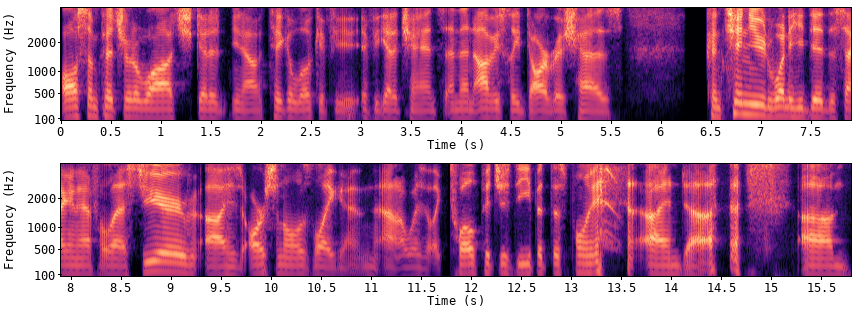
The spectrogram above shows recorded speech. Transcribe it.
awesome pitcher to watch. Get it, you know, take a look if you if you get a chance. And then obviously Darvish has continued what he did the second half of last year. Uh, his arsenal is like, I don't know, was it like 12 pitches deep at this point? and uh, um,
